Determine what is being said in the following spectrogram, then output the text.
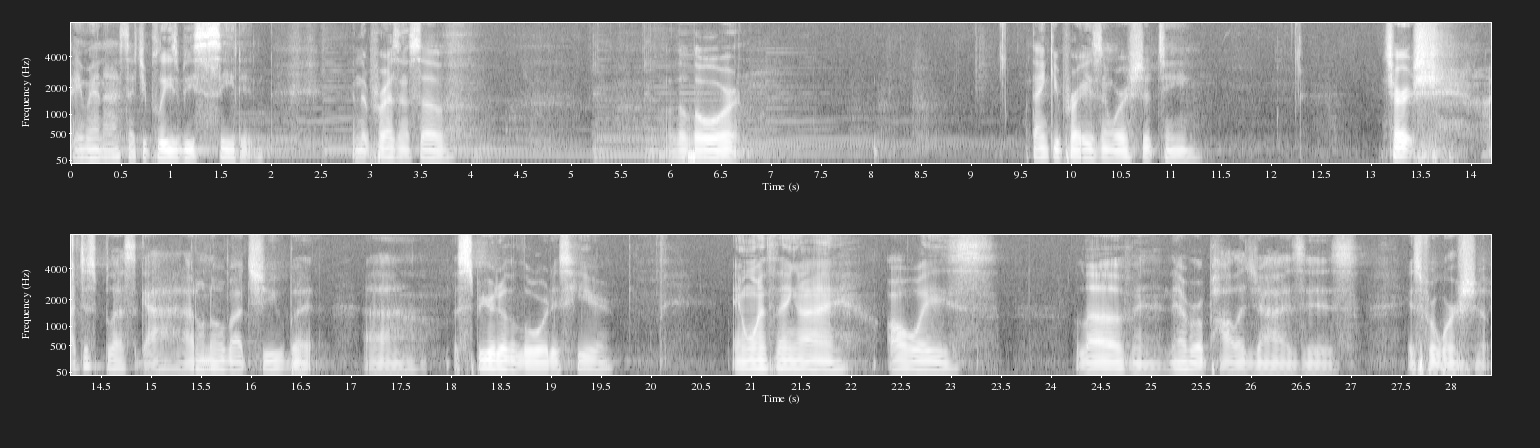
Amen. I ask that you please be seated in the presence of the Lord. Thank you, praise and worship team. Church, I just bless God. I don't know about you, but uh, the Spirit of the Lord is here. And one thing I always love and never apologize is, is for worship.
